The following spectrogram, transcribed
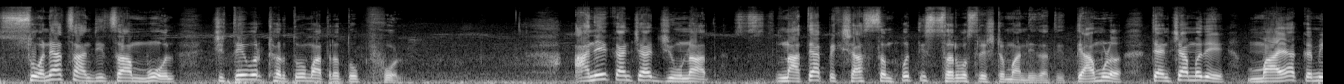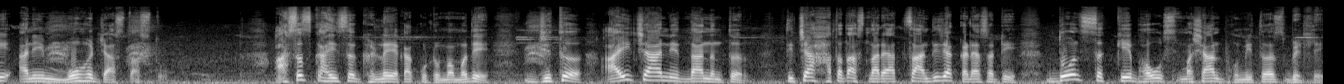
सोन्या चांदीचा मोल चितेवर ठरतो मात्र तो फोल. अनेकांच्या जीवनात नात्यापेक्षा संपत्ती सर्वश्रेष्ठ मानली जाते. त्यामुळं त्यांच्यामध्ये माया कमी आणि मोह जास्त असतो. असंच काहीसं घडलं एका कुटुंबामध्ये जिथं आईच्या निधनानंतर तिच्या हातात असणाऱ्या चांदीच्या कड्यासाठी दोन सक्के भाऊ स्मशानभूमीतच भेटले.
